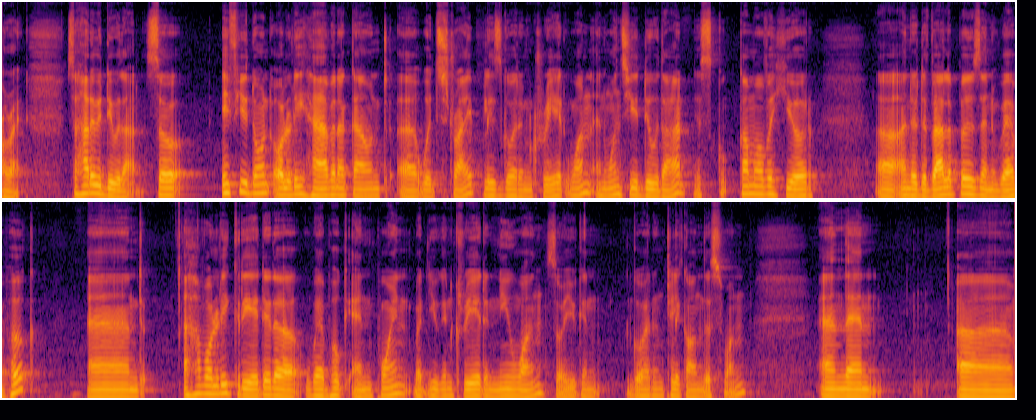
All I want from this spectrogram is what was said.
All right. So how do we do that? So if you don't already have an account uh, with stripe please go ahead and create one. And once you do that just come over here uh, under developers and webhook. And I have already created a webhook endpoint but you can create a new one. So you can go ahead and click on this one. And then uh,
